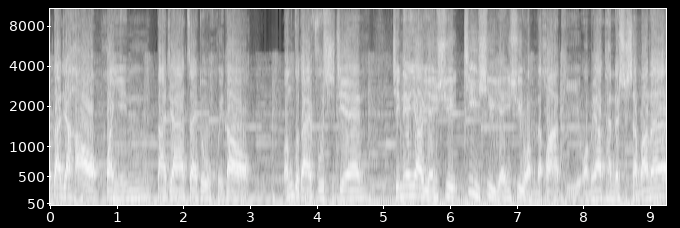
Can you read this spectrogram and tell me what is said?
大家好，欢迎大家再度回到蒙古大夫时间。今天要延续，继续延续我们的话题，我们要谈的是什么呢？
